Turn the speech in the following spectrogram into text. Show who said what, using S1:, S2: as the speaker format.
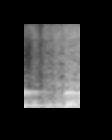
S1: podcast.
